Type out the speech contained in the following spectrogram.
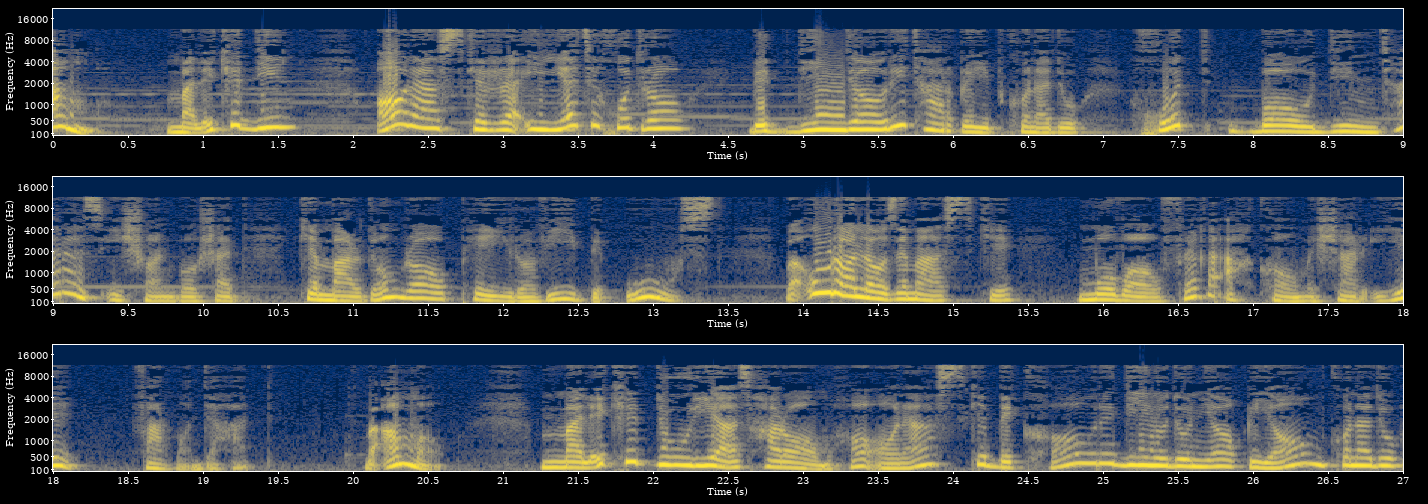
اما ملک دین آن است که رعیت خود را به دینداری ترغیب کند و خود با دینتر از ایشان باشد. که مردم را پیروی به اوست و او را لازم است که موافق احکام شرعیه فرمان دهد. و اما ملک دوری از حرام ها آن است که به کار دین و دنیا قیام کند و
